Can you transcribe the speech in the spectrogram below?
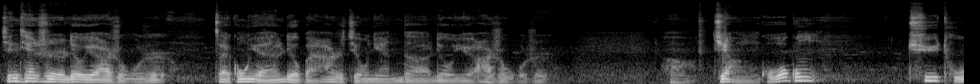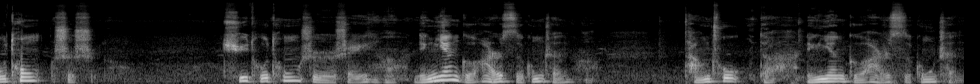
今天是六月二十五日，在公元六百二十九年的六月二十五日，啊，蒋国公屈图通逝世。屈图通是谁啊？凌烟阁二十四功臣啊，唐初的凌烟阁二十四功臣。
